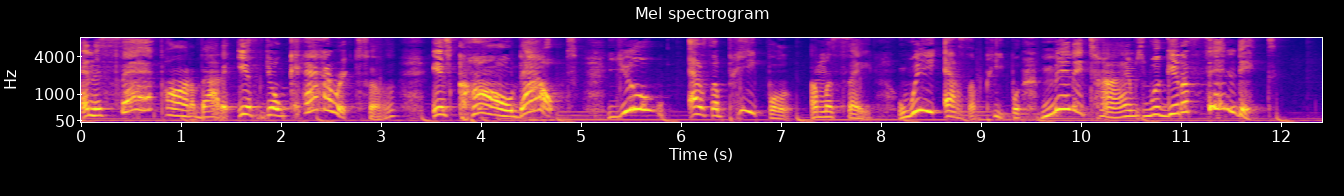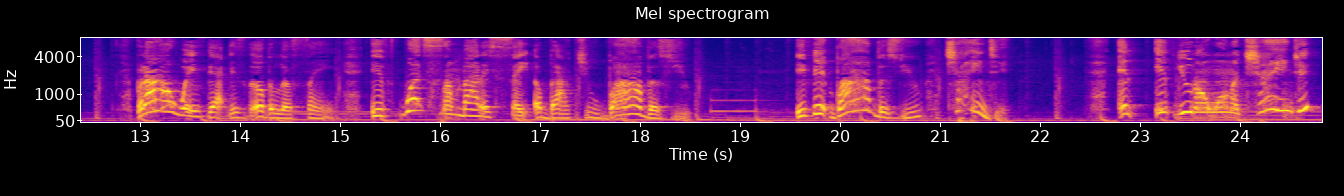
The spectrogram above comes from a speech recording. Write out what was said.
And the sad part about it, if your character is called out, you as a people, I'm going to say, we as a people, many times will get offended. But I always got this other little saying if what somebody say about you bothers you, if it bothers you, change it. And if you don't want to change it,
